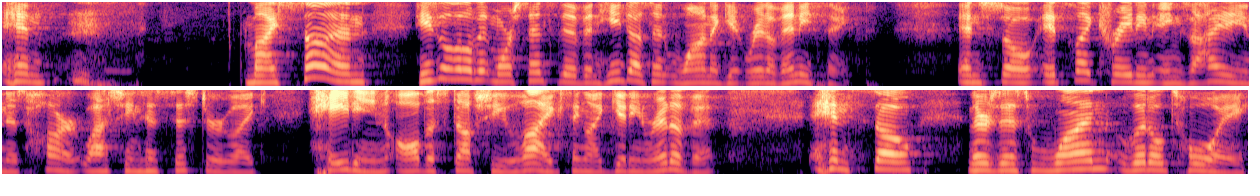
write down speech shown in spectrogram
And my son, he's a little bit more sensitive and he doesn't want to get rid of anything. And so it's like creating anxiety in his heart watching his sister like hating all the stuff she likes and like getting rid of it. And so there's this one little toy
